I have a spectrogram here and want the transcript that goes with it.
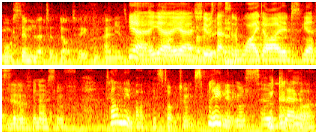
more similar to the Doctor Who companions. Yeah, yeah, yeah. She was that sort of wide-eyed, yes, sort Yeah. of, you know, sort of. Tell me about this, Doctor. Explain it. You're so clever.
